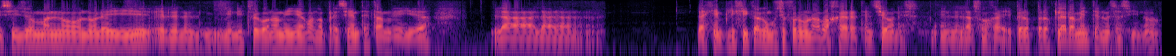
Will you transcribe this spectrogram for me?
si yo mal no, no leí, el, ministro de Economía cuando presenta esta medida, la, la, la, ejemplifica como si fuera una baja de retenciones en la soja, pero, pero claramente no es así, ¿no?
